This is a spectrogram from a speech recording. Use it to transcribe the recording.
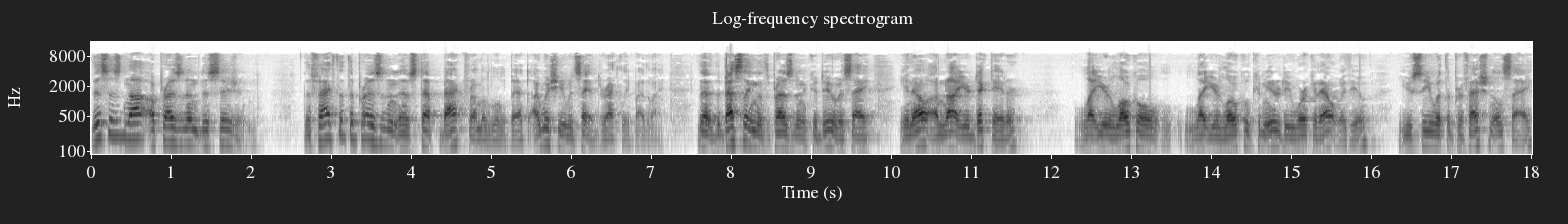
This is not a president decision. The fact that the president has stepped back from it a little bit, I wish he would say it directly, by the way. The, the best thing that the president could do is say, you know, I'm not your dictator. Let your local, let your local community work it out with you. You see what the professionals say.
